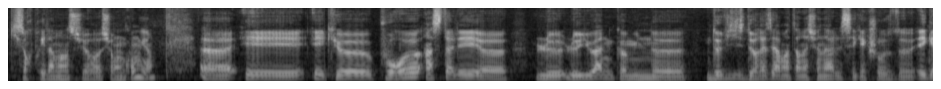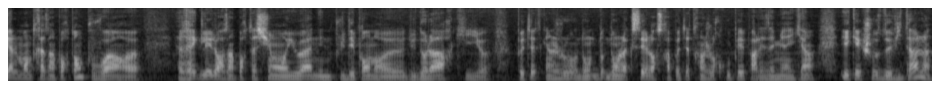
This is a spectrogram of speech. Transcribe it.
qui sont repris la main sur, sur Hong Kong. Hein. Euh, et, et, que pour eux, installer euh, le, yuan comme une euh, devise de réserve internationale, c'est quelque chose de, également très important. Pouvoir régler leurs importations en yuan et ne plus dépendre du dollar qui peut-être qu'un jour dont l'accès leur sera peut-être un jour coupé par les Américains est quelque chose de vital.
